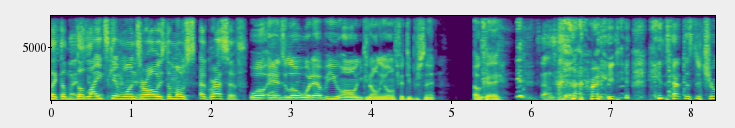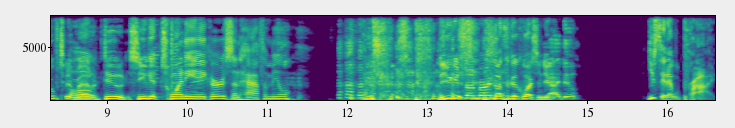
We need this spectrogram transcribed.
Like the, the light skinned ones are always the most aggressive. well, Angelo, whatever you own, you can only own fifty percent. Okay, Sounds good. right? That's just the truth to the Oh, matter. dude. So you get 20 acres and half a mule? Do you get sunburned? That's a good question. Do you, Yeah, I do. you say that with pride.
